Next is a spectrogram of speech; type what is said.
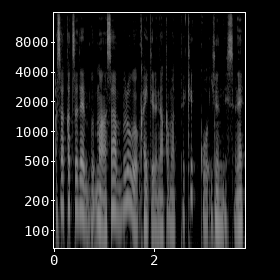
朝活で、まあ、朝ブログを書いてる仲間って結構いるんですよね。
